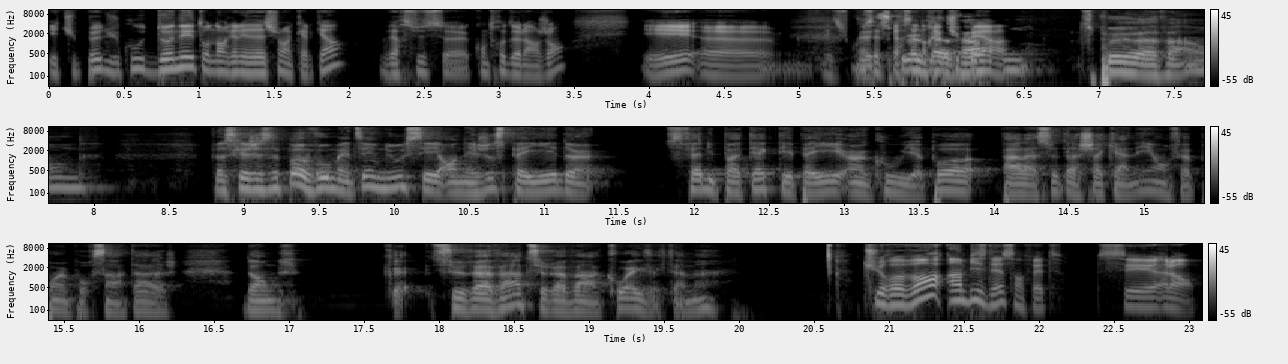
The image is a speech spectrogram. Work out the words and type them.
et tu peux du coup donner ton organisation à quelqu'un versus contre de l'argent et, du coup cette personne récupère. tu peux vendre parce que je sais pas vous, mais nous c'est on est juste payé d'un tu fais l'hypothèque, tu es payé un coût. Il n'y a pas par la suite à chaque année, on ne fait pas un pourcentage. Donc, tu revends, tu revends quoi exactement? Tu revends un business en fait. C'est alors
